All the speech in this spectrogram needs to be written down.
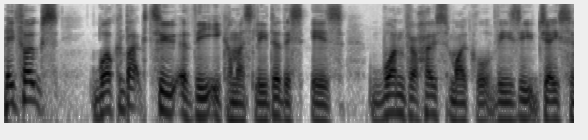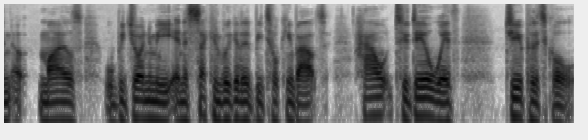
Hey, folks. Welcome back to the e-commerce leader. This is one of our hosts, Michael Veazey. Jason Miles will be joining me in a second. We're going to be talking about how to deal with geopolitical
